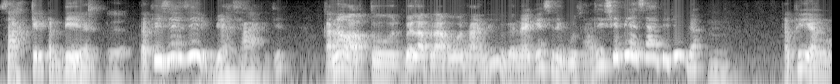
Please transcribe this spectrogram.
sakit, pedih ya. Iya. Tapi saya sih biasa aja. Karena waktu bela Prabowo Sandi juga naiknya 1000 sehari, saya biasa aja juga. Hmm. Tapi yang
